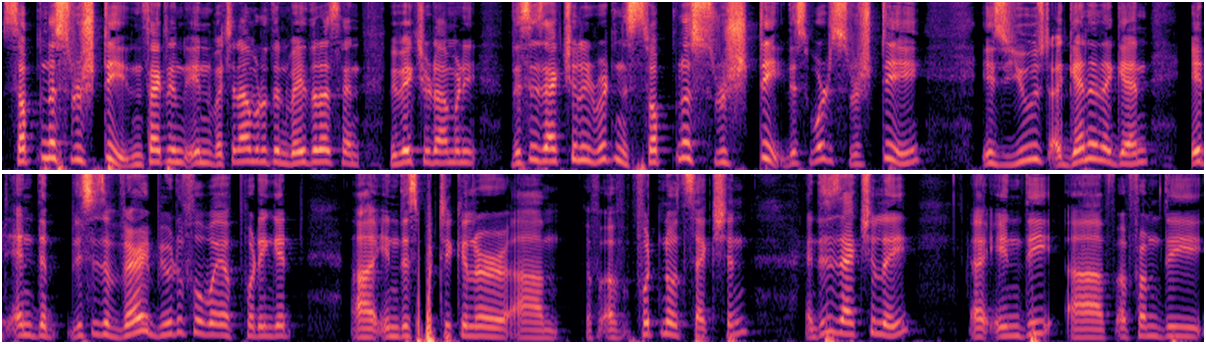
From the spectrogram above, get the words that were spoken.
Sapna Srishti. In fact, in, in Vachanamrut and Vedaras and Vivek Chudamani, this is actually written Sapna Srishti. This word Srishti is used again and again it and the, this is a very beautiful way of putting it uh, in this particular um, footnote section, and this is actually uh, in the uh, from the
